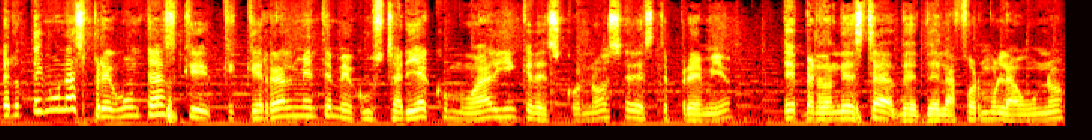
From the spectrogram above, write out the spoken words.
pero tengo unas preguntas que, que- que realmente me gustaría como alguien que desconoce de este premio, de, perdón, de esta, de, de la Fórmula 1,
